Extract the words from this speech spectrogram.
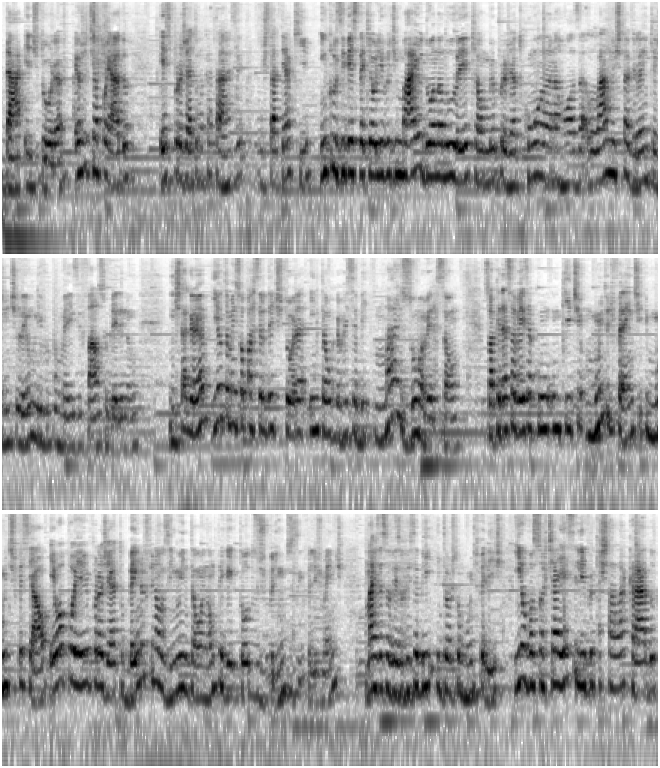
da editora. Eu já tinha apoiado esse projeto no Catarse está até aqui. Inclusive, esse daqui é o livro de maio do Ana no Lê, que é o meu projeto com a Ana Rosa lá no Instagram, em que a gente lê um livro por mês e fala sobre ele no Instagram. E eu também sou parceiro da editora, então eu recebi mais uma versão. Só que dessa vez é com um kit muito diferente e muito especial. Eu apoiei o projeto bem no finalzinho, então eu não peguei todos os brindes, infelizmente. Mas dessa vez eu recebi, então eu estou muito feliz. E eu vou sortear esse livro que está lacrado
